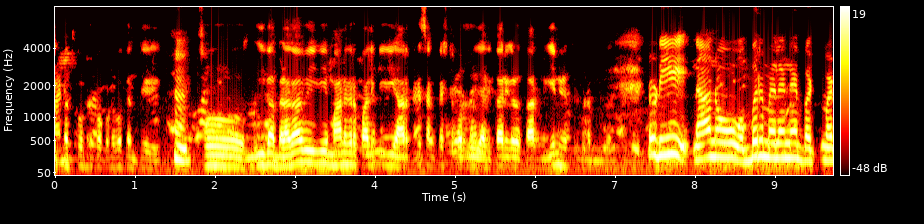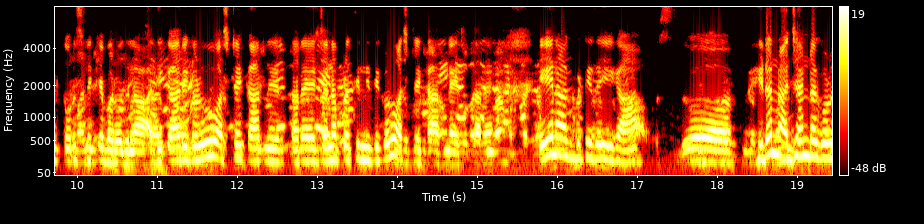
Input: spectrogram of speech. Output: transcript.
ಇಪ್ಪತ್ತು ಕೋಟಿ ರೂಪಾಯಿ ಕೊಡ್ಬೇಕಂತೇಳಿ. ಸೊ ಈಗ ಬೆಳಗಾವಿ ಮಹಾನಗರ ಪಾಲಿಕೆಗೆ ಆರ್ಥಿಕ ಸಂಕಷ್ಟ ಬರಲು ಅಧಿಕಾರಿಗಳ ಕಾರಣ ಏನ್ ಹೇಳ್ತೀರಿ ಮೇಡಮ್? ನೋಡಿ ನಾನು ಒಬ್ಬರ ಮೇಲೆನೆ ಬಟ್ ಮಾಡಿ ತೋರಿಸ್ಲಿಕ್ಕೆ ಬರೋದಿಲ್ಲ. ಅಧಿಕಾರಿಗಳು ಅಷ್ಟೇ ಕಾರಣ ಇರ್ತಾರೆ ಜನಪ್ರತಿನಿಧಿಗಳು ಅಷ್ಟೇ ಕಾರಣ ಇರ್ತಾರೆ. ಏನಾಗ್ಬಿಟ್ಟಿದೆ ಈಗ ಹಿಡನ್ ಅಜೆಂಡಾಗಳು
